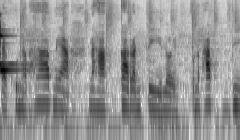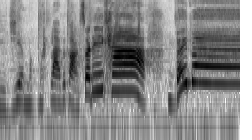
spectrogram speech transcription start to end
แต่คุณภาพเนี่ยนะคะการันตีเลยคุณภาพดีเยี่ยมมากๆ ลาไปก่อน สวัสดีค่ะ บ๊ายบาย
